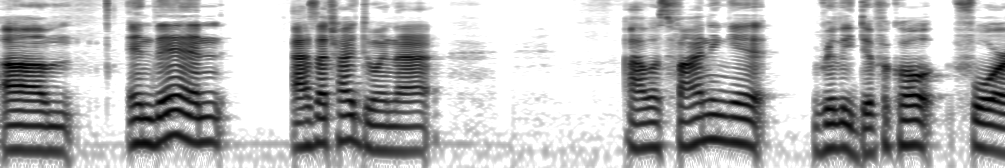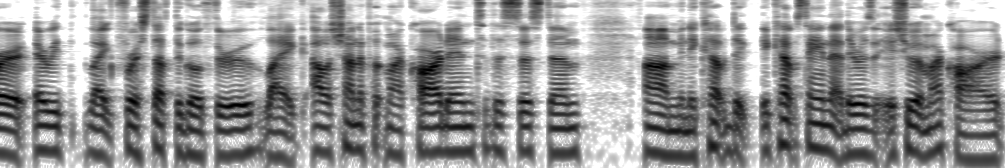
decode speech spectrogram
Um, and then as I tried doing that, I was finding it really difficult for every like for stuff to go through. Like I was trying to put my card into the system, um, and it kept it kept saying that there was an issue with my card,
